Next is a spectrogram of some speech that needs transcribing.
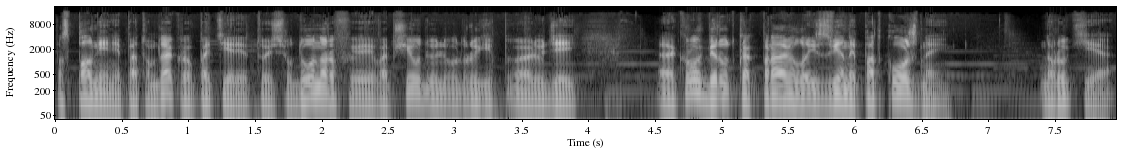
восполнения потом, да, кровопотери, то есть у доноров и вообще у других э, людей, э, кровь берут, как правило, из вены подкожной, на руке,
